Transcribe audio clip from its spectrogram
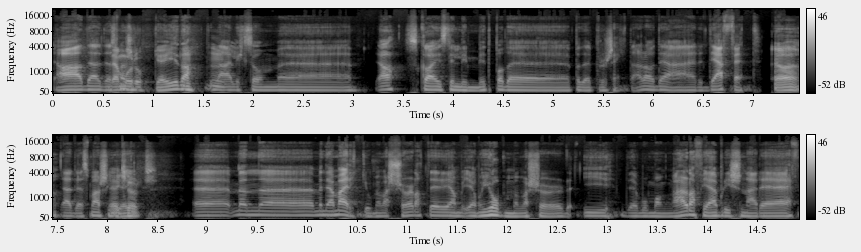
ja det er det, Det er som er så gøy, da. Mm. Det er liksom eh, Ja, sky's the limit på det, på det prosjektet her, da. Det er, det er fett. Ja, ja. Det er det som er så Helt gøy. klart. Eh, men, eh, men jeg merker jo med meg sjøl at jeg, jeg må jobbe med meg sjøl i det momentet her. Da, for jeg blir sånn her eh,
